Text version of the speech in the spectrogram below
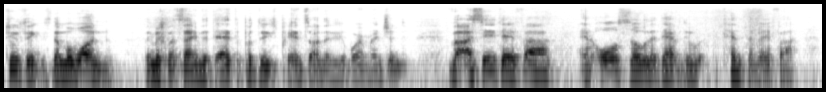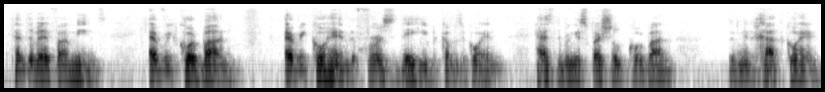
two things. Number one, the michnasayim, that they had to put these pants on that weren't mentioned, va'asiri te'efa, and also that they have to do a tenth of efa. Tenth of efa means every korban, every kohen, the first day he becomes a kohen, has to bring a special korban, the minchat kohen,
